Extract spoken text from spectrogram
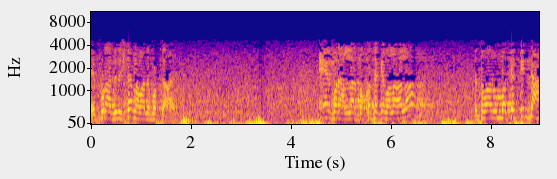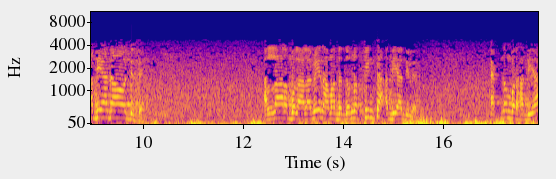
এই পুরা জিনিসটা নামাজে পড়তে হয়। এরপরে আল্লাহর পক্ষ থেকে বলা হলো তোমার উম্মতকে তিনটা হাদিয়া দেওয়া হয়েছে আল্লাহ রব্বুল আলমিন আমাদের জন্য তিনটা হাদিয়া দিলেন। এক নম্বর হাদিয়া,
